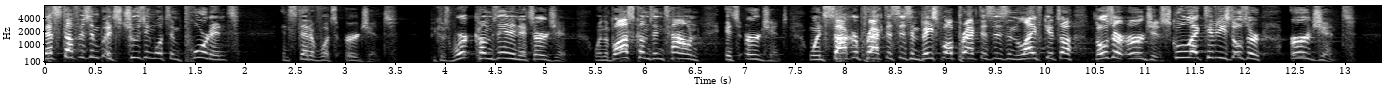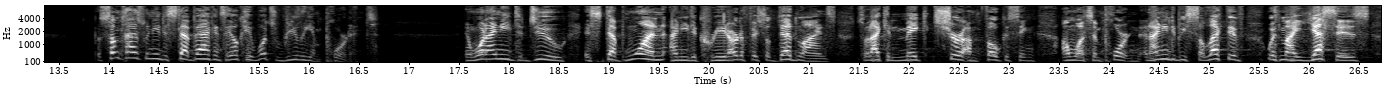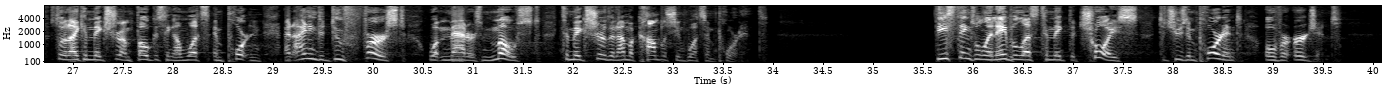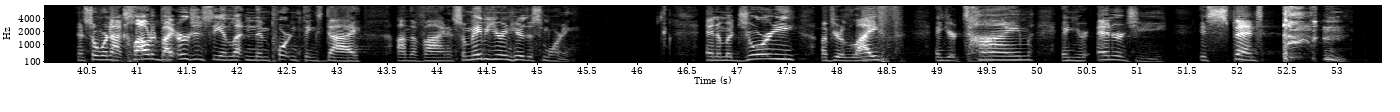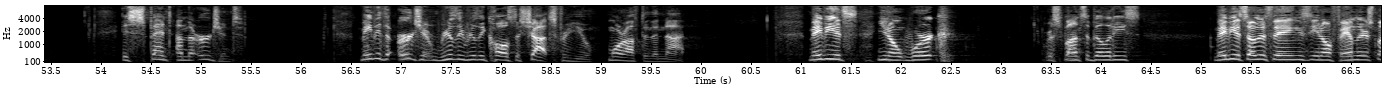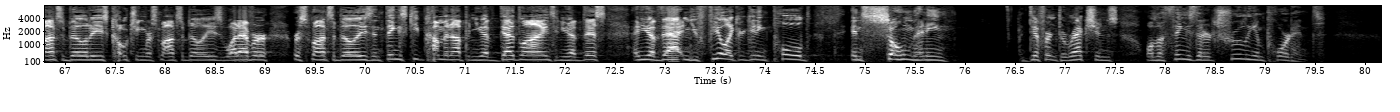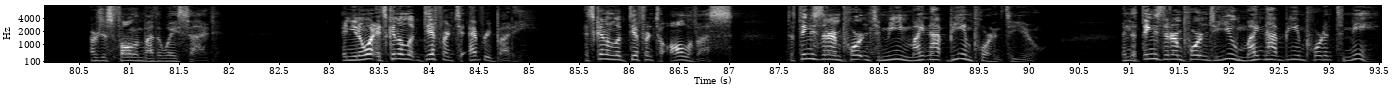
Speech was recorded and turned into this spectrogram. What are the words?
That stuff is it's choosing what's important instead of what's urgent. Because work comes in and it's urgent. When the boss comes in town, it's urgent. When soccer practices and baseball practices and life gets off, those are urgent. School activities, those are urgent. But sometimes we need to step back and say, okay, what's really important? And what I need to do is step one, I need to create artificial deadlines so that I can make sure I'm focusing on what's important. And I need to be selective with my yeses so that I can make sure I'm focusing on what's important. And I need to do first what matters most to make sure that I'm accomplishing what's important. These things will enable us to make the choice to choose important over urgent. And so we're not clouded by urgency and letting the important things die on the vine. And so maybe you're in here this morning and a majority of your life and your time and your energy is spent is spent on the urgent. Maybe the urgent really really calls the shots for you more often than not. Maybe it's, you know, work responsibilities. Maybe it's other things, you know, family responsibilities, coaching responsibilities, whatever responsibilities, and things keep coming up, and you have deadlines, and you have this, and you have that, and you feel like you're getting pulled in so many different directions while the things that are truly important are just falling by the wayside. And you know what? It's going to look different to everybody. It's going to look different to all of us. The things that are important to me might not be important to you. And the things that are important to you might not be important to me.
